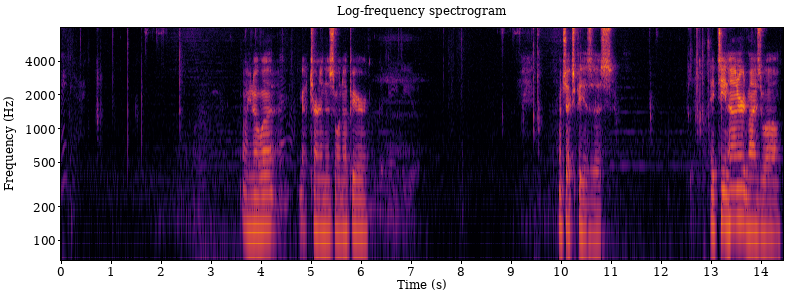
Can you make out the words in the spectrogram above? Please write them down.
Hey there. Oh, you know what? I gotta turn in this one up here. How much XP is this? 1800, might as well.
